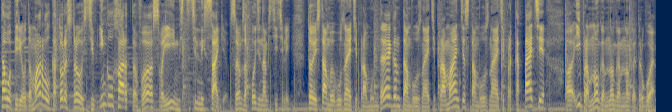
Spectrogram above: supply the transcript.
того периода Марвел, который строил Стив Инглхарт в своей мстительной саге, в своем заходе на Мстителей. То есть там вы узнаете про Мундрэгон, там вы узнаете про Мантис, там вы узнаете про Катати и про многое-многое-многое другое.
